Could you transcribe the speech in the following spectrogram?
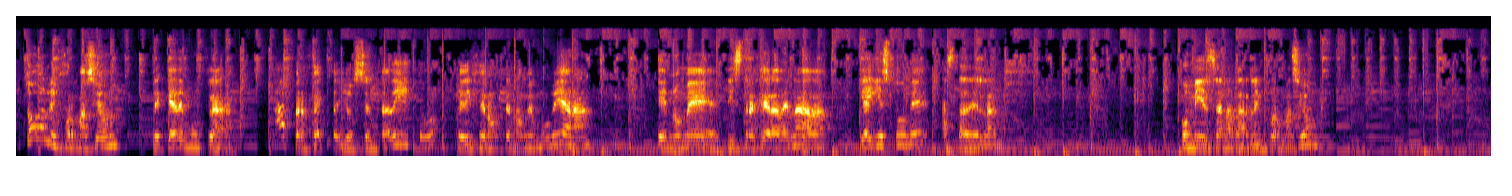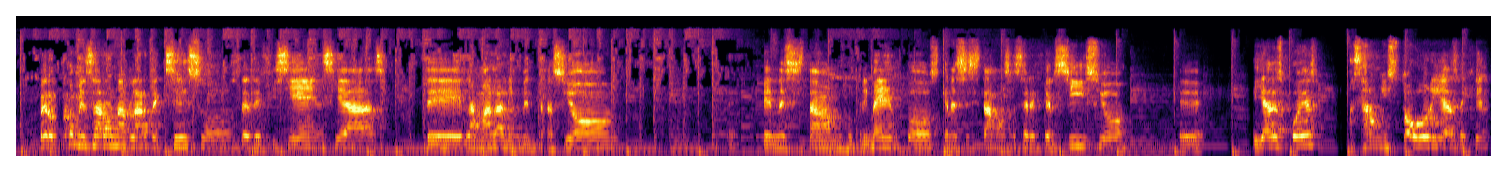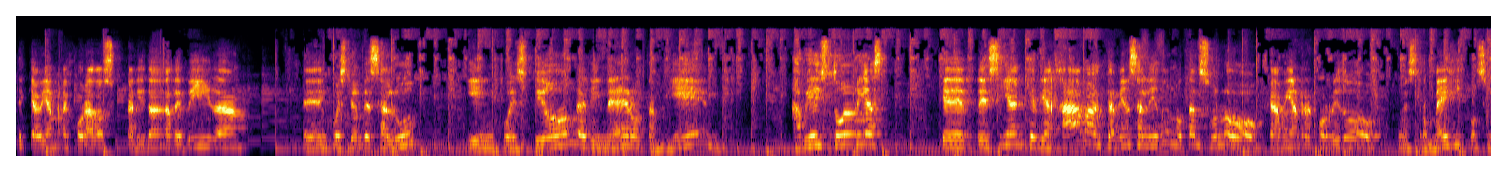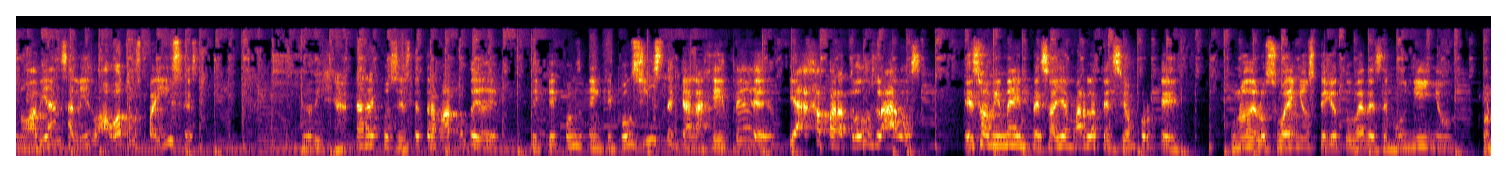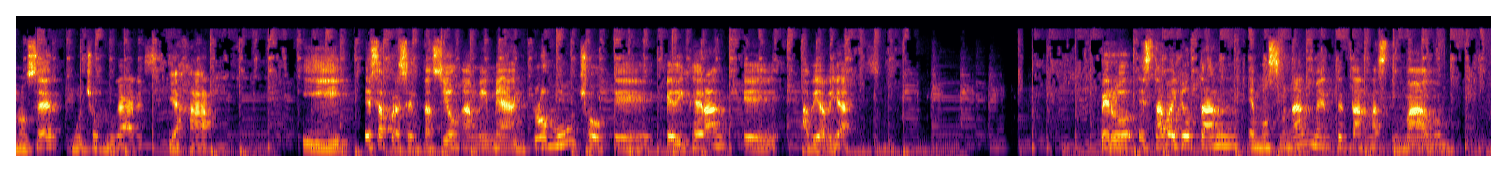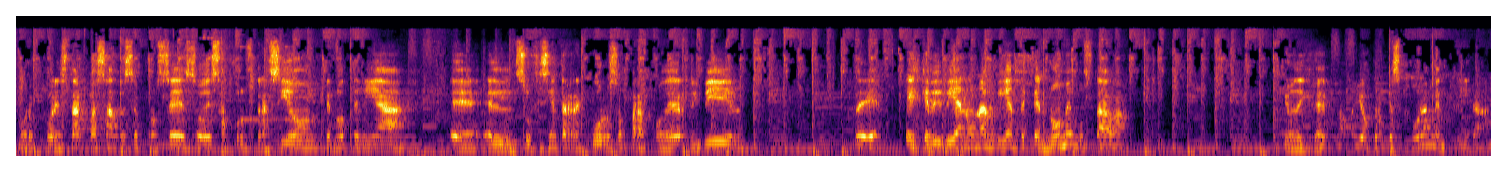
toda la información le quede muy clara. Ah, perfecto, yo sentadito, me dijeron que no me moviera, que no me distrajera de nada y ahí estuve hasta adelante. Comienzan a dar la información. Pero comenzaron a hablar de excesos, de deficiencias, de la mala alimentación, que necesitábamos nutrimentos, que necesitábamos hacer ejercicio. Eh, y ya después pasaron historias de gente que había mejorado su calidad de vida eh, en cuestión de salud y en cuestión de dinero también. Había historias que decían que viajaban, que habían salido no tan solo que habían recorrido nuestro México, sino habían salido a otros países. Yo dije, ah, caray, pues este trabajo de, de qué, en qué consiste, que a la gente viaja para todos lados. Eso a mí me empezó a llamar la atención porque uno de los sueños que yo tuve desde muy niño, conocer muchos lugares, viajar. Y esa presentación a mí me ancló mucho que, dijeran que había viajes. Pero estaba yo tan emocionalmente tan lastimado por, estar pasando ese proceso, esa frustración, que no tenía eh, el suficiente recurso para poder vivir, eh, el que vivía en un ambiente que no me gustaba. Yo dije, no, yo creo que es pura mentira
